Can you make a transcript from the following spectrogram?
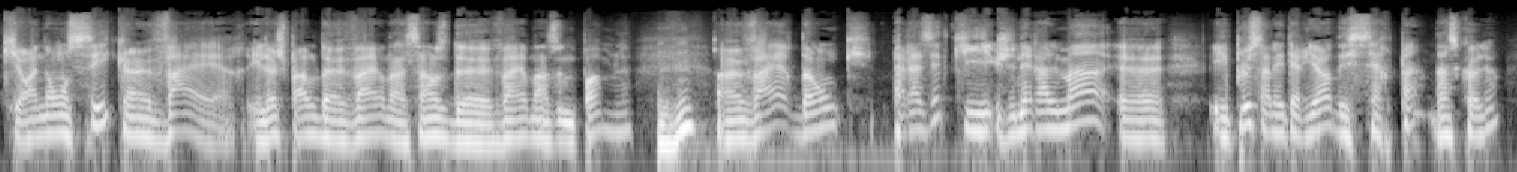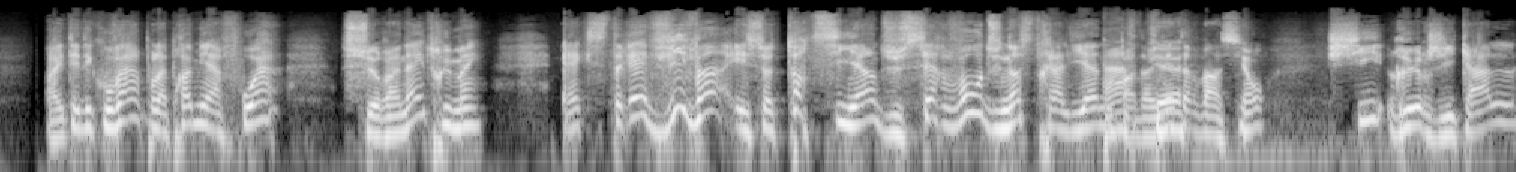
qui ont annoncé qu'un verre, et là je parle d'un verre dans le sens de verre dans une pomme, là, Mhm. un verre donc, parasite qui généralement euh, est plus à l'intérieur des serpents dans ce cas-là, a été découvert pour la première fois sur un être humain, extrait vivant et se tortillant du cerveau d'une Australienne pendant une intervention chirurgicale.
